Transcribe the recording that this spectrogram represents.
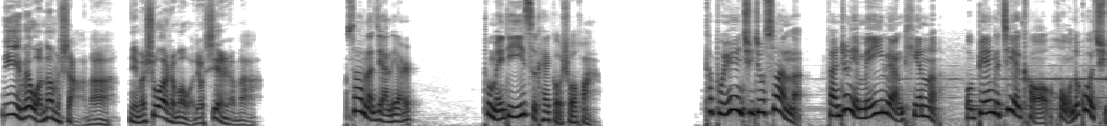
你以为我那么傻呢？你们说什么我就信什么？算了，贾玲儿。杜梅第一次开口说话。他不愿意去就算了，反正也没一两天了，我编个借口哄得过去。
